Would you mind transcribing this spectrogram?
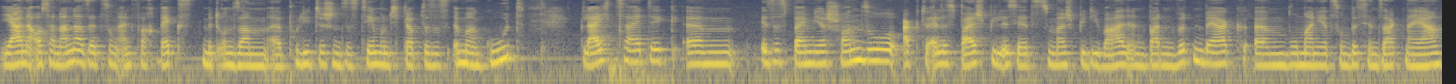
ja eine Auseinandersetzung einfach wächst mit unserem äh, politischen System. Und ich glaube, das ist immer gut. Gleichzeitig ähm, ist es bei mir schon so, aktuelles Beispiel ist jetzt zum Beispiel die Wahl in Baden-Württemberg, ähm, wo man jetzt so ein bisschen sagt, naja,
